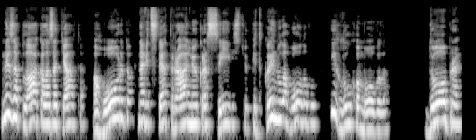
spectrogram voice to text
не заплакала затята, а гордо, навіть з театральною красивістю, підкинула голову і глухо мовила. Добре,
